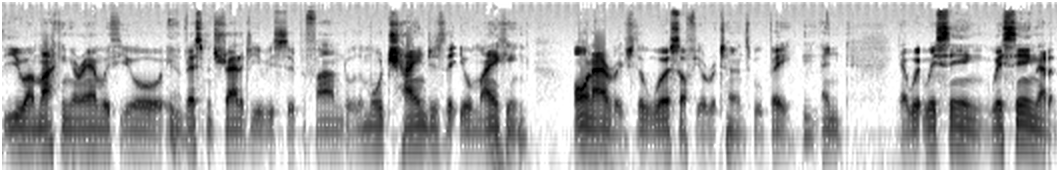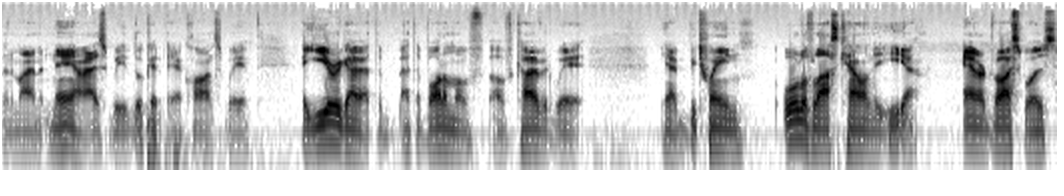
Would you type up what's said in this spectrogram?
you are mucking around with your investment strategy of your super fund, or the more changes that you're making, on average, the worse off your returns will be. Mm. And you know, we're, we're seeing we're seeing that at the moment now as we look at our clients where a year ago at the at the bottom of, of COVID where you know between all of last calendar year our advice was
